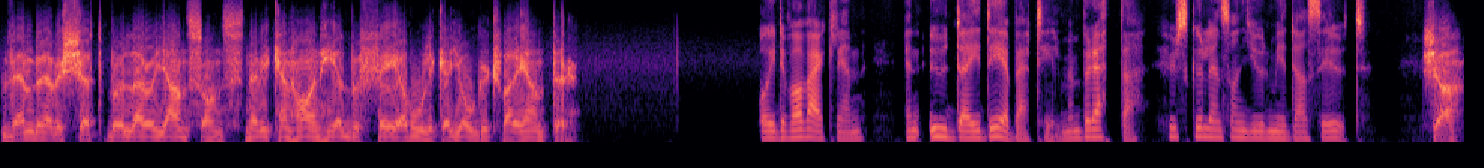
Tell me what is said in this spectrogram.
vem behöver köttbullar och Janssons när vi kan ha en hel buffé av olika yoghurtvarianter? Oj, det var verkligen en udda idé, Bertil. Men berätta, hur skulle en sån julmiddag se ut? Tja,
